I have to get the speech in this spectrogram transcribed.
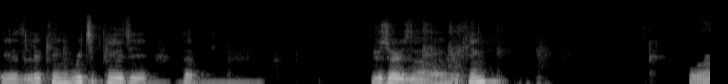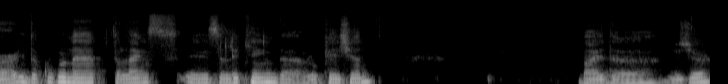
is looking, which page the user is uh, looking, or in the Google map, the length is linking the location by the user.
